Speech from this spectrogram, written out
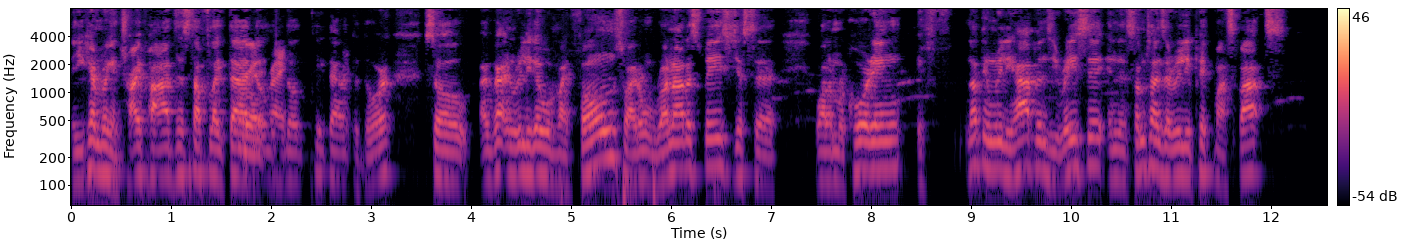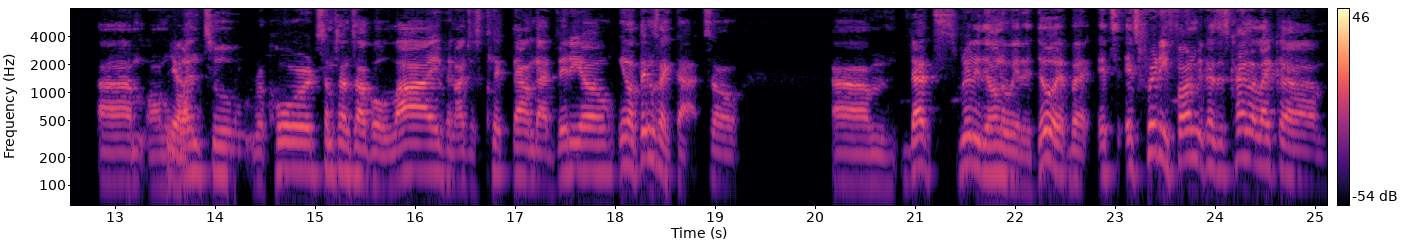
And you can't bring in tripods and stuff like that. Right, they'll, right. they'll take that at the door. So I've gotten really good with my phone, so I don't run out of space. Just to, while I'm recording, if nothing really happens, erase it, and then sometimes I really pick my spots um, on Yeah. when to record. Sometimes I'll go live and I just click down that video, you know, things like that. So um, that's really the only way to do it. But it's it's pretty fun because it's kind of like um,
